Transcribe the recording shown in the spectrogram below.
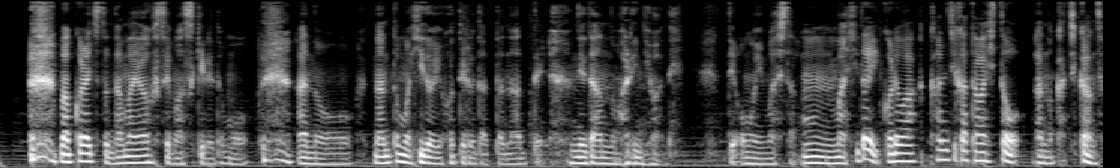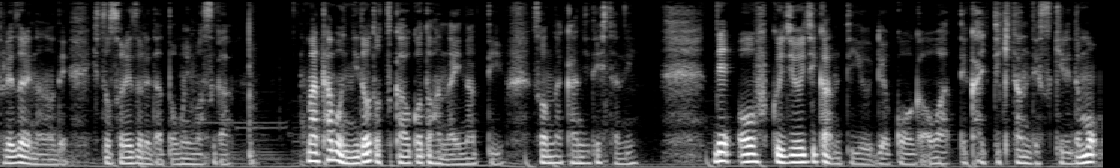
まあこれはちょっと名前は伏せますけれども、あの、なんともひどいホテルだったなって、値段の割にはね、って思いました。うん、まあひどい。これは感じ方は人、あの価値観それぞれなので、人それぞれだと思いますが、まあ多分二度と使うことはないなっていう、そんな感じでしたね。で、往復10時間っていう旅行が終わって帰ってきたんですけれども、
